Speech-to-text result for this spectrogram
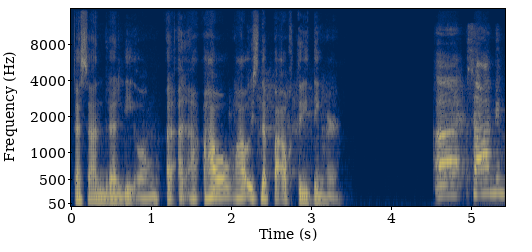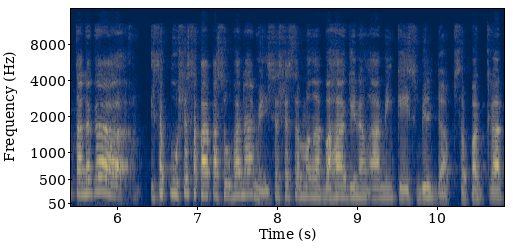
Cassandra Leong? Uh, uh, how how is the PAOK treating her? Ah, sa amin talaga, isa po siya sa kakasuhan namin. Isa siya sa mga bahagi ng aming case build-up sapagkat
